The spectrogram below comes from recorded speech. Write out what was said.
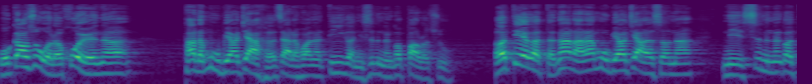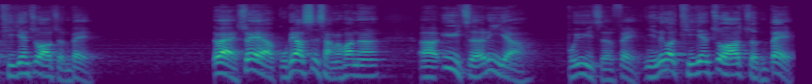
我告诉我的会员呢，他的目标价何在的话呢？第一个，你是不是能够抱得住？而第二个，等他拿到目标价的时候呢，你是不是能够提前做好准备？对不对？所以啊，股票市场的话呢，呃，预则立啊，不预则废。你能够提前做好准备，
